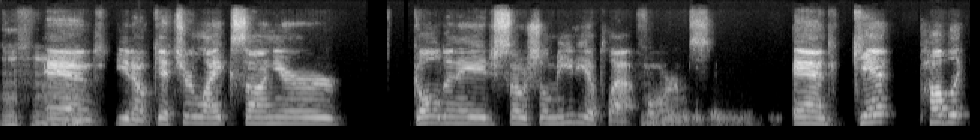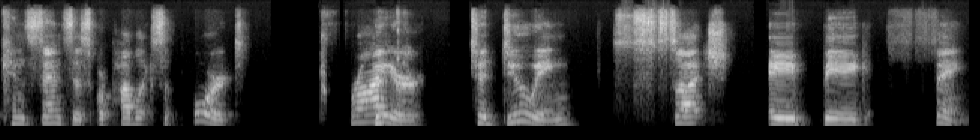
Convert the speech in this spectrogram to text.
Mhm. and you know get your likes on your golden age social media platforms and get public consensus or public support prior to doing such a big thing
